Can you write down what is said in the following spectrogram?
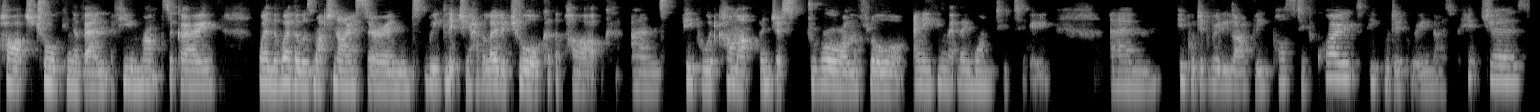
heart chalking event a few months ago when the weather was much nicer, and we literally had a load of chalk at the park, and people would come up and just draw on the floor anything that they wanted to. Um, people did really lovely positive quotes. People did really nice pictures.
